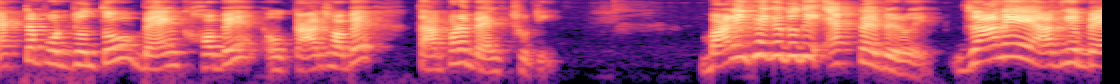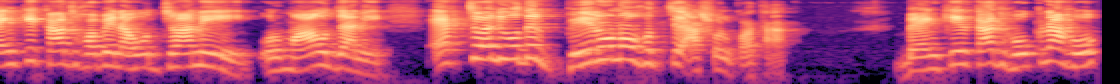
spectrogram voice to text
একটা পর্যন্ত ব্যাংক হবে ও কাজ হবে, তারপরে ব্যাংক ছুটি। বাড়ি থেকে যদি একটাই বেরোয়, জানে আজকে ব্যাংকে কাজ হবে না, ও জানে, ওর মাও জানে। অ্যাকচুয়ালি ওদের বেরোনো হচ্ছে আসল কথা। ব্যাংকের কাজ হোক না হোক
